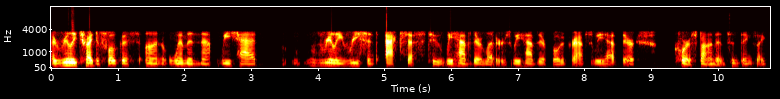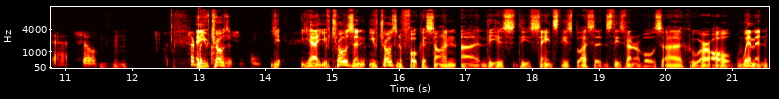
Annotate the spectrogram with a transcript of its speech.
I really tried to focus on women that we had really recent access to. We have their letters, we have their photographs, we have their correspondence and things like that. So. Mm-hmm and you've chosen yeah, yeah, you've chosen you've chosen to focus on uh, these these saints, these blesseds, these venerables uh, who are all women.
